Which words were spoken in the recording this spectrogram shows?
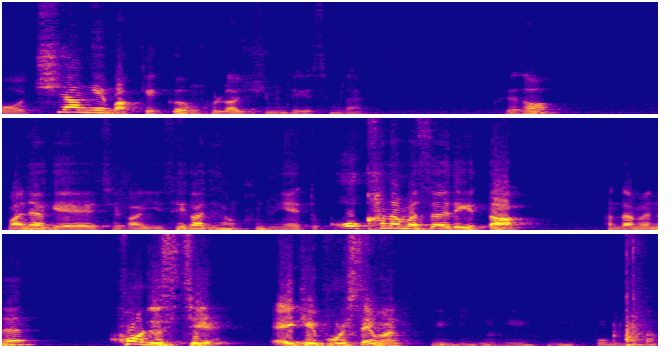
뭐 취향에 맞게끔 골라주시면 되겠습니다. 그래서 만약에 제가 이 세 가지 상품 중에 또 꼭 하나만 써야 되겠다 한다면은 Cold Steel AK47 이, 이, 이, 이 뭡니까?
